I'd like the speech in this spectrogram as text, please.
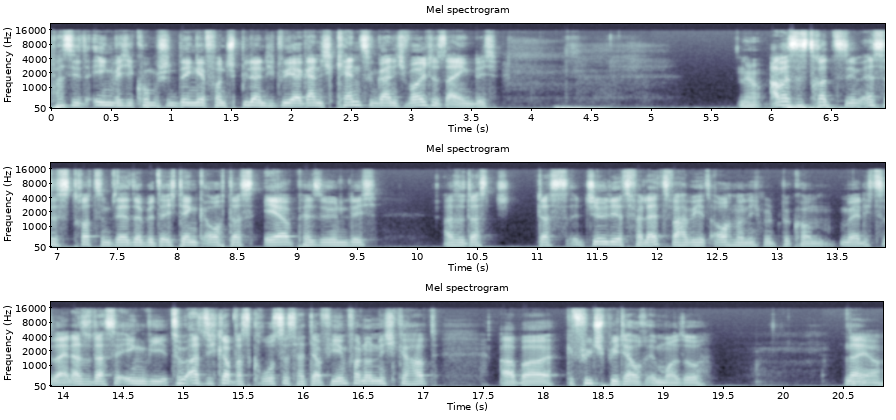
passiert irgendwelche komischen Dinge von Spielern, die du ja gar nicht kennst und gar nicht wolltest eigentlich. Ja. Aber es ist trotzdem, es ist trotzdem sehr, sehr bitter. Ich denke auch, dass er persönlich, also dass, dass Jill jetzt verletzt war, habe ich jetzt auch noch nicht mitbekommen, um ehrlich zu sein. Also dass er irgendwie, zum, also ich glaube, was Großes hat er auf jeden Fall noch nicht gehabt, aber gefühlt spielt er auch immer so. Naja.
